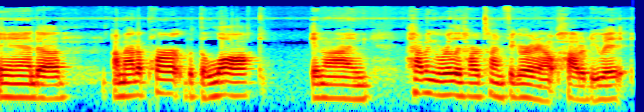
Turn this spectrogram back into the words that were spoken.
And uh, I'm at a part with the lock, and I'm having a really hard time figuring out how to do it.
